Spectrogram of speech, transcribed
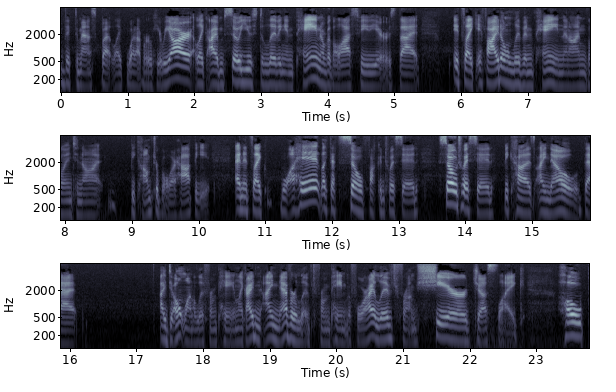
victimesque, but like whatever, here we are. Like I'm so used to living in pain over the last few years that it's like if I don't live in pain, then I'm going to not be comfortable or happy. And it's like, what? Like that's so fucking twisted. So twisted because I know that I don't want to live from pain. Like I, I never lived from pain before. I lived from sheer just like hope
